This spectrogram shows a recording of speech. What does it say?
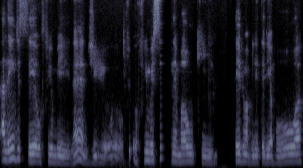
além de ser o filme, né, de, o, o filme cinemão que teve uma bilheteria boa,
